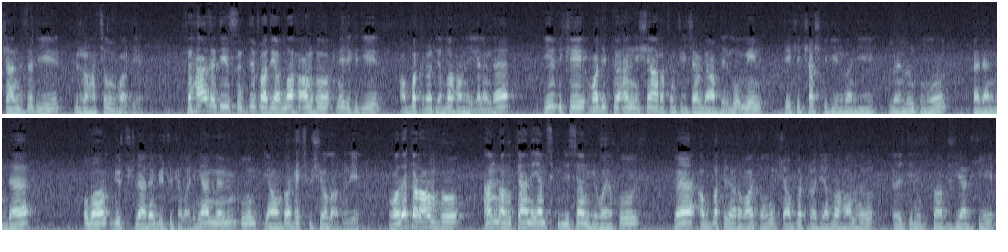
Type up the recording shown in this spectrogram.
İçərimizdə deyir, bir rahatçılıq var deyir. Fəhəzə deyir, Sıddiq radiyallahu anhu, necə ki deyir, Abbaqir radiyallahu anhu gələndə, deyirdi ki, vadidtu ənni şə'ratun fi cəmbi abdil mümin, deyir ki, kaş ki deyir, mən deyir, məmnun qulun bədənində olan bir tüklərdən bir tük olaydım. Yəni, mömin qulun yanında heç bir şey olardım, deyir. Və zəkər anhu ənəhu kənə yəmsik lisanihi və yəqul və Abu Bakırdan rəvayət olunur ki, Abu Bakır radiyallahu anhu öz dilini tutar, deyərdi ki,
